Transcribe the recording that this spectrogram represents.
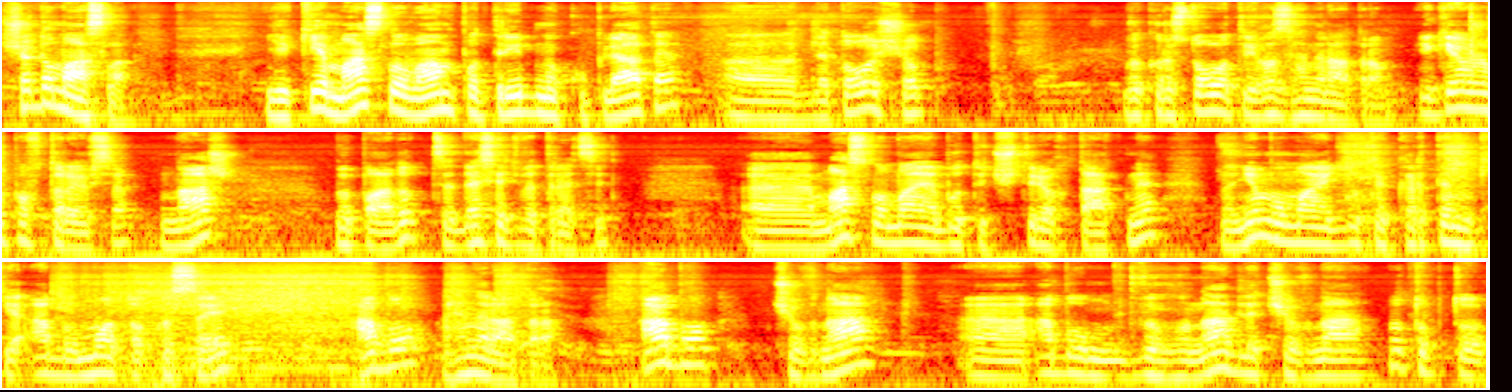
Щодо масла, яке масло вам потрібно купляти е, для того, щоб використовувати його з генератором? Як я вже повторився, наш випадок це 10В30. Е, Масло має бути чотирьохтактне, на ньому мають бути картинки або мотокоси, або генератора, або човна, е, або двигуна для човна. Ну тобто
